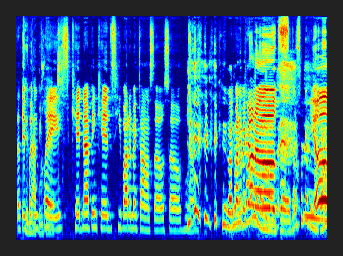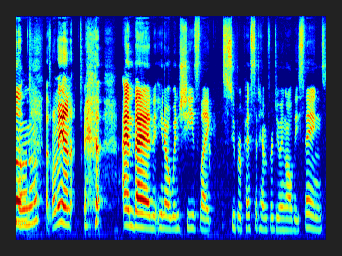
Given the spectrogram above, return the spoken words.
that they put in place, kids. kidnapping kids. He bought a McDonald's though, so you know You bought a McDonald's. uh, Don't forget the. McDonald's. that's my man. and then, you know, when she's like super pissed at him for doing all these things,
